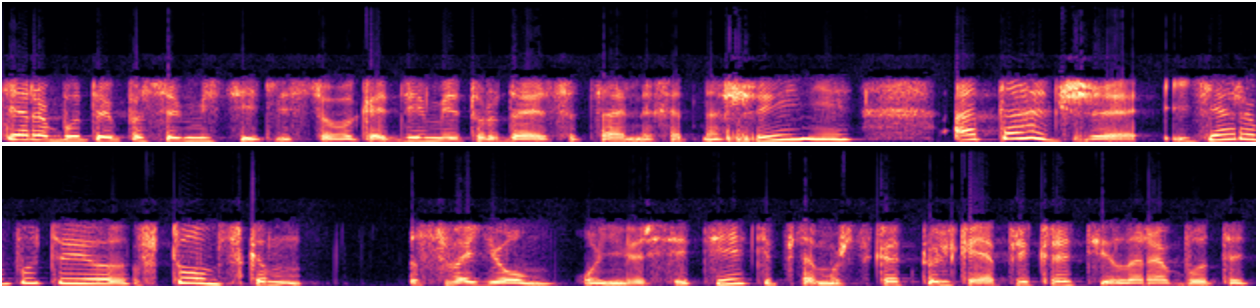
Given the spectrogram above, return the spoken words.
я работаю по совместительству в Академии труда и социальных отношений, а также я работаю в Томском своем университете, потому что как только я прекратила работать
